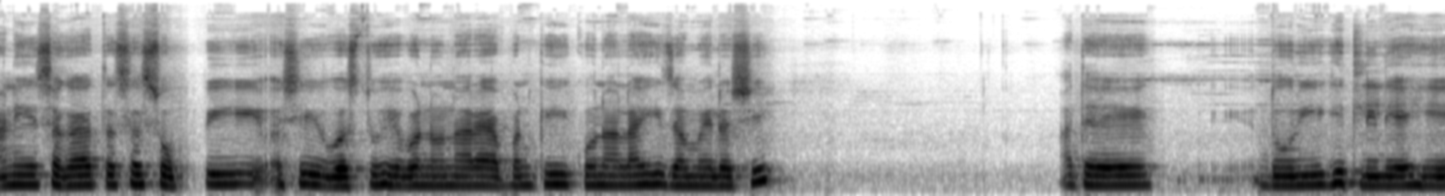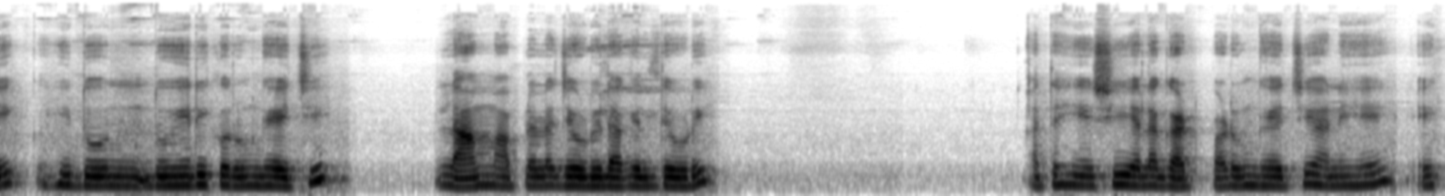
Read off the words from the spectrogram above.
आणि सगळ्यात असं सोपी अशी वस्तू हे बनवणार आहे आपण की कोणालाही जमेल अशी. आता हे दोरी घेतलेली आहे ही एक. ही दोन दुहेरी करून घ्यायची. लांब आपल्याला जेवढी लागेल तेवढी. आता ही अशी याला गाठ पाडून घ्यायची आणि हे एक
